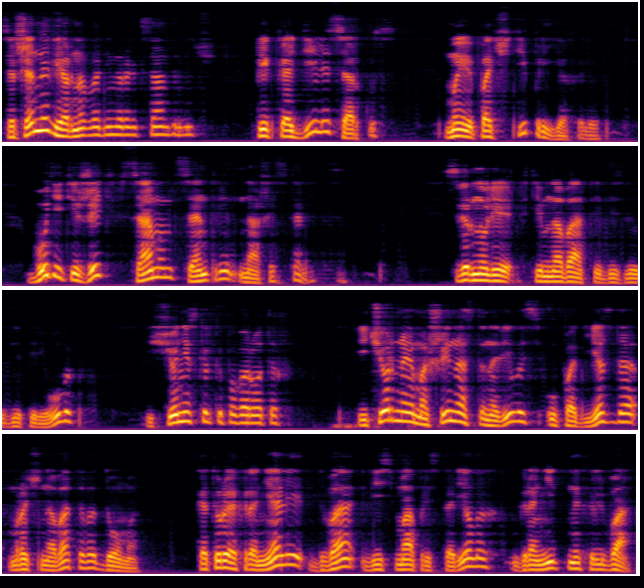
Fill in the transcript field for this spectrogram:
Совершенно верно, Владимир Александрович. Пикадилли Саркус. Мы почти приехали. Будете жить в самом центре нашей столицы. Свернули в темноватый безлюдный переулок, еще несколько поворотов, и черная машина остановилась у подъезда мрачноватого дома, который охраняли два весьма престарелых гранитных льва,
